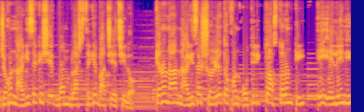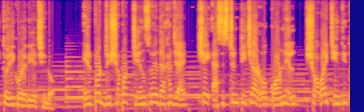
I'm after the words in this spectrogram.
যখন নাগিসাকে সে বোম ব্লাস্ট থেকে বাঁচিয়েছিল। কেননা নাগিসার শরীরে তখন অতিরিক্ত আস্তরণটি এই এলিয়েনই তৈরি করে দিয়েছিল। এরপর দৃশ্যপট চেঞ্জ হয়ে দেখা যায়, সেই অ্যাসিস্ট্যান্ট টিচার ও কর্নেল সবাই চিন্তিত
